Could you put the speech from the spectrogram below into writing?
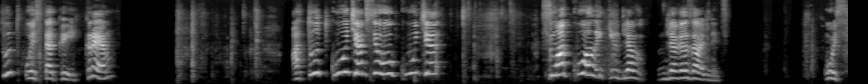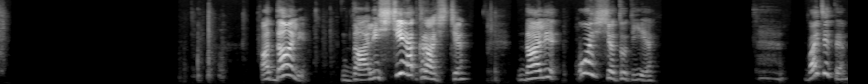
Тут ось такий крем. А тут куча всього, куча смаколиків для, для в'язальниць. Ось. А далі, далі ще краще. Далі ось що тут є. Бачите?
